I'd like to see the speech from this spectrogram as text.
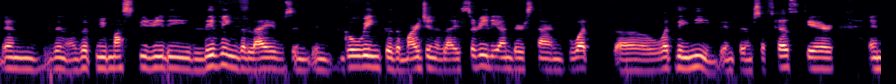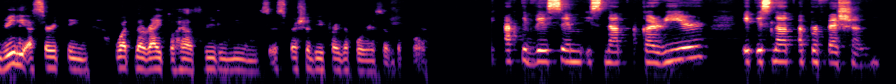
and you know that we must be really living the lives and, and going to the marginalized to really understand what uh, what they need in terms of healthcare and really asserting what the right to health really means especially for the poorest of the poor activism is not a career it is not a profession.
